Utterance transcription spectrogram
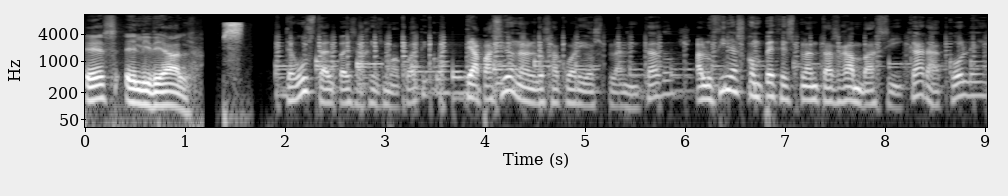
es el ideal. ¿Te gusta el paisajismo acuático? ¿Te apasionan los acuarios plantados? ¿Alucinas con peces, plantas, gambas y caracoles?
